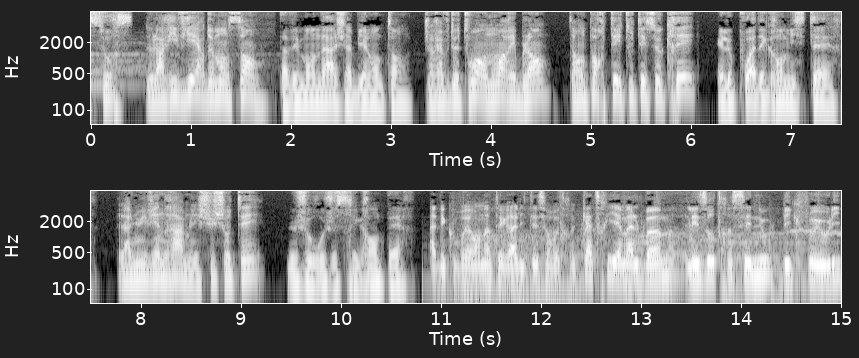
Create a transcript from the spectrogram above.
Source de la rivière de mon sang. T'avais mon âge il y a bien longtemps. Je rêve de toi en noir et blanc. T'as emporté tous tes secrets et le poids des grands mystères. La nuit viendra me les chuchoter. Le jour où je serai grand-père. à découvrir en intégralité sur votre quatrième album. Les autres, c'est nous, Big Flo et Oli.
